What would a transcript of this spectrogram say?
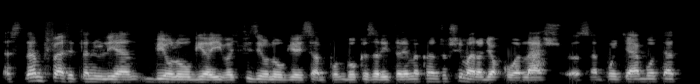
ezt nem feltétlenül ilyen biológiai vagy fiziológiai szempontból közelíteni meg, hanem csak simán a gyakorlás szempontjából. Tehát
